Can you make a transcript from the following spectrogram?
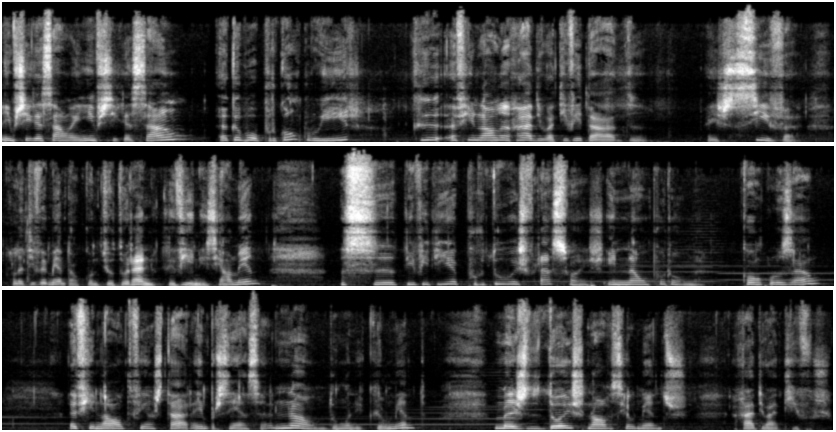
investigação em investigação, acabou por concluir que, afinal, a radioatividade excessiva relativamente ao conteúdo urânio que havia inicialmente se dividia por duas frações e não por uma. Conclusão: afinal, deviam estar em presença não de um único elemento, mas de dois novos elementos radioativos.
